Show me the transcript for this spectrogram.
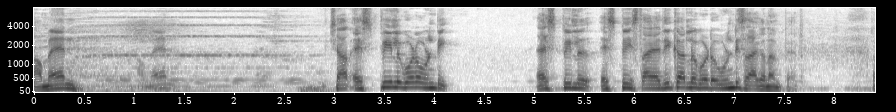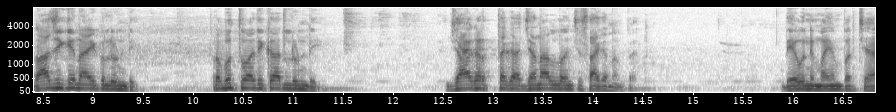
అమెన్ చాలా ఎస్పీలు కూడా ఉండి ఎస్పీలు ఎస్పీ స్థాయి అధికారులు కూడా ఉండి సాగనంపారు. రాజకీయ నాయకులు ఉండి ప్రభుత్వ అధికారులు ఉండి జాగ్రత్తగా జనాల్లోంచి సాగనంపారు. దేవుని మయంపరిచా?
